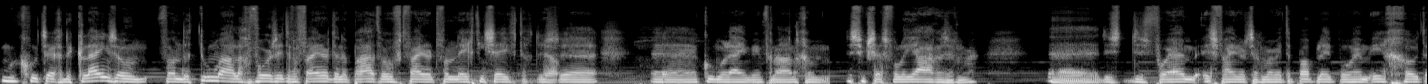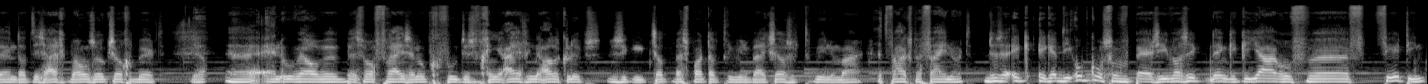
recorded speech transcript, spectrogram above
moet ik goed zeggen, de kleinzoon van de toenmalige voorzitter van Feyenoord. En dan praten we over het Feyenoord van 1970. Dus ja. uh, uh, Koemelijn, Wim van Hanegem, de succesvolle jaren, zeg maar. Uh, dus, dus voor hem is Feyenoord zeg maar, met de paplepel hem ingegoten. En dat is eigenlijk bij ons ook zo gebeurd. Ja. Uh, en hoewel we best wel vrij zijn opgevoed, dus we gingen eigenlijk naar alle clubs. Dus ik, ik zat bij Sparta op tribune, bij zelfs op tribune, maar het vaakst bij Feyenoord. Dus uh, ik, ik heb die opkomst van Van Persie, was ik denk ik een jaar of veertien.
